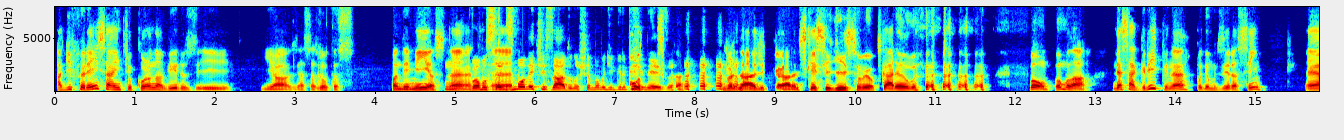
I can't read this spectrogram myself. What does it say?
a diferença entre o coronavírus e, e as, essas outras pandemias, né? Vamos ser é... desmonetizados, não chamamos de gripe Putz, chinesa. É verdade, cara. Esqueci disso, meu. Caramba. Bom, vamos lá. Nessa gripe, né? Podemos dizer assim, é,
